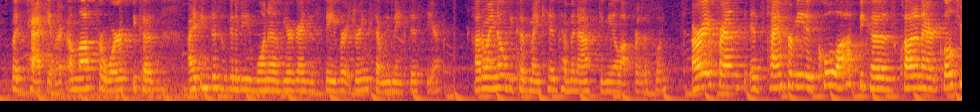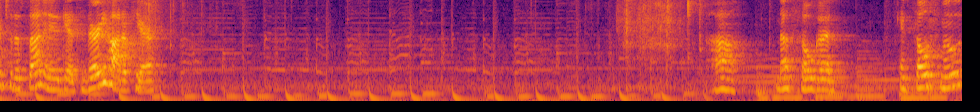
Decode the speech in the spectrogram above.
spectacular. I'm lost for words because I think this is gonna be one of your guys' favorite drinks that we make this year. How do I know? Because my kids have been asking me a lot for this one. All right, friends, it's time for me to cool off because Cloud and I are closer to the sun and it gets very hot up here. Ah, that's so good. It's so smooth.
